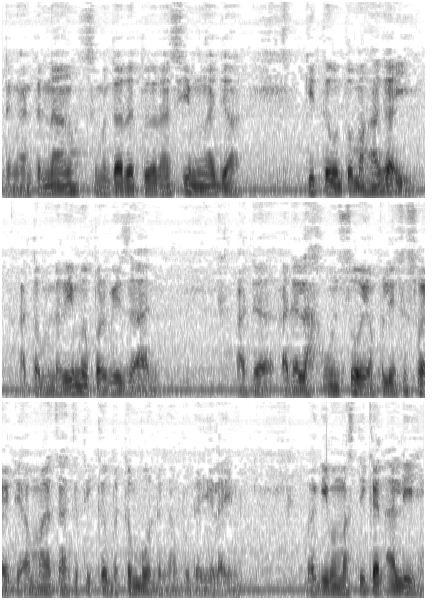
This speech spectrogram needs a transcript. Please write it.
dengan tenang sementara toleransi mengajar kita untuk menghargai atau menerima perbezaan ada adalah unsur yang paling sesuai diamalkan ketika bertemu dengan budaya lain. Bagi memastikan ahli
